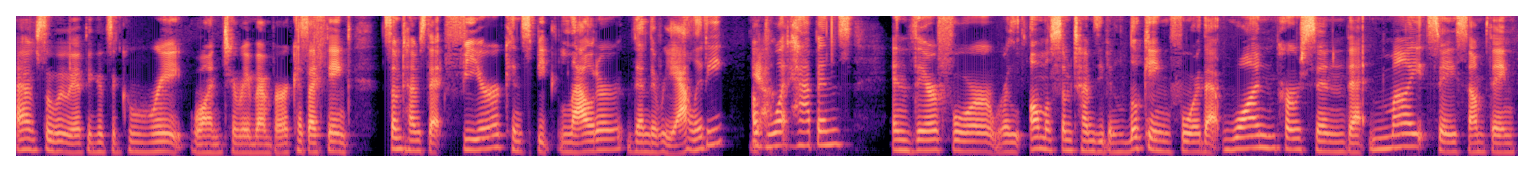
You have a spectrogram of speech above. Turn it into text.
Absolutely. I think it's a great one to remember because I think sometimes that fear can speak louder than the reality of yeah. what happens. And therefore, we're almost sometimes even looking for that one person that might say something.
